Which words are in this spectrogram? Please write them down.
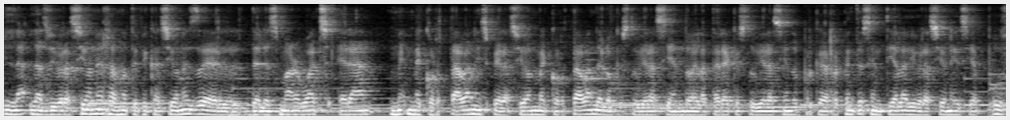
las vibraciones, las notificaciones del, smartwatch eran, me, cortaban la inspiración, me cortaban de lo que estuviera haciendo, de la tarea que estuviera haciendo, porque de repente sentía la vibración y decía, puff,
